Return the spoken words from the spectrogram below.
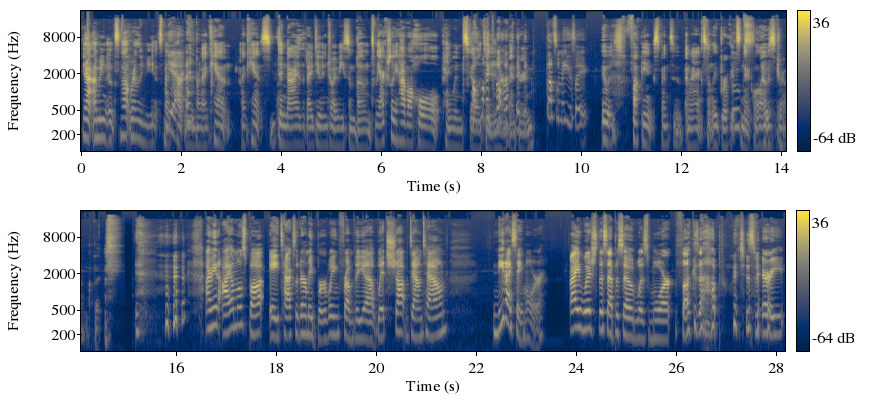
Yeah, I mean it's not really me; it's my Yeah. partner. But I can't I can't deny that I do enjoy me some bones. We actually have a whole penguin skeleton in our Oh bedroom. That's amazing. It was fucking expensive, and I accidentally broke its Oops. neck while I was drunk. But I mean, I almost bought a taxidermy birdwing from the uh, witch shop downtown. Need I say more? I wish this episode was more fucked up, which is very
